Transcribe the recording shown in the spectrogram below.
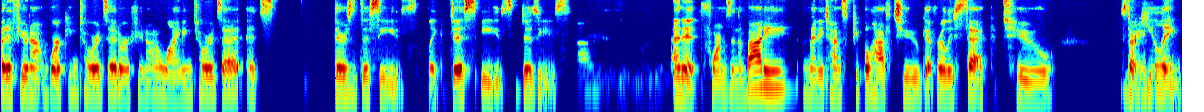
but if you're not working towards it or if you're not aligning towards it it's there's disease like disease disease and it forms in the body many times people have to get really sick to start right. healing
